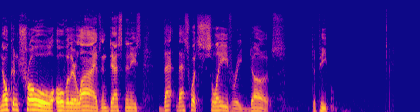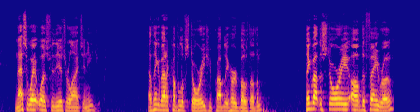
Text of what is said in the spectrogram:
no control over their lives and destinies. That, that's what slavery does to people. And that's the way it was for the Israelites in Egypt. Now, think about a couple of stories. You probably heard both of them. Think about the story of the Pharaoh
